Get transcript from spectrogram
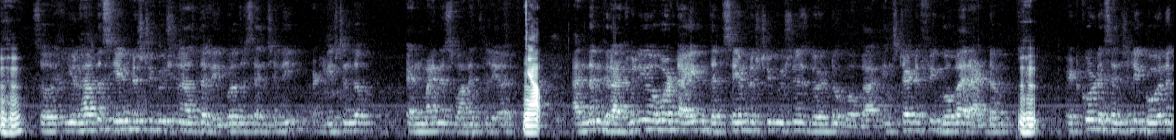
Mm -hmm. So you'll have the same distribution as the labels essentially, at least in the n minus 1th layer. Yeah. And then gradually over time, that same distribution is going to go back. Instead, if we go by random, mm -hmm. it could essentially go in a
